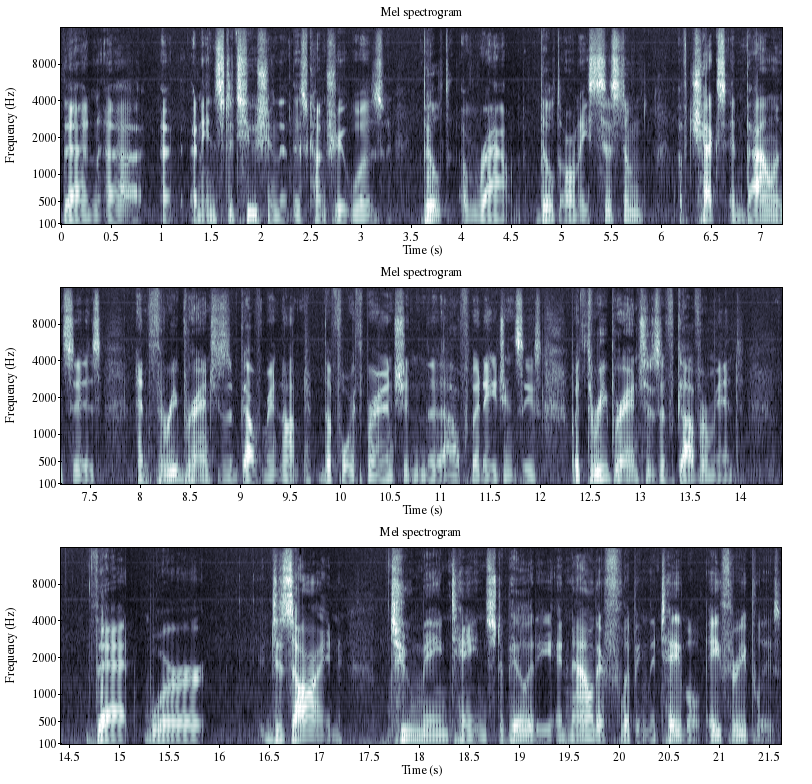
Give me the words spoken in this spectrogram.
than uh, a, an institution that this country was built around, built on a system of checks and balances and three branches of government, not the fourth branch in the alphabet agencies, but three branches of government that were designed to maintain stability. And now they're flipping the table. A3, please.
